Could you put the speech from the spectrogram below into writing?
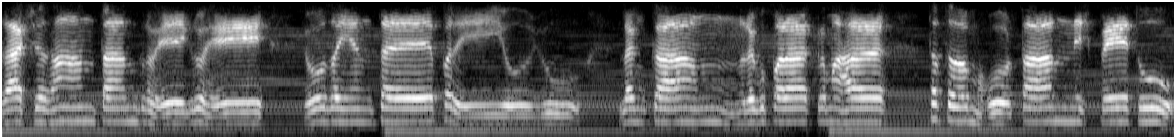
राक्षसान् तान् गृहे गृहे। चोदयन्त परियुयु लङ्काम् रघुपराक्रमः ततो मुहूर्तान् निष्पेतु।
